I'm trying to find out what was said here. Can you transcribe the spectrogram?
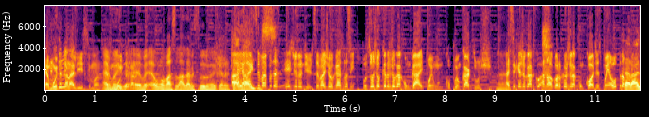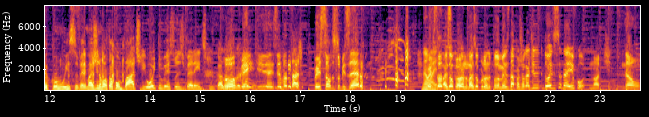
É muita canalice, mano. É, muito, muita canalice. é, é uma vacilada absurda, né, cara? Aí, aí você vai fazer. Ei, Jurandir, você vai jogar e fala assim: Putz, hoje eu quero jogar com o Guy, põe um, põe um cartucho. É. Aí você quer jogar com. Ah, não, agora eu quero jogar com o COD. Aí você põe a outra Caralho, como isso, velho? Imagina Mortal Kombat, oito versões diferentes com cada louco, jogador. hein? E isso é fantástico. Versão do Sub-Zero. Não, Mas, ô Scorpion. Bruno, mas, ô Bruno, pelo menos dá pra jogar de dois isso daí, pô. Not. Não,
